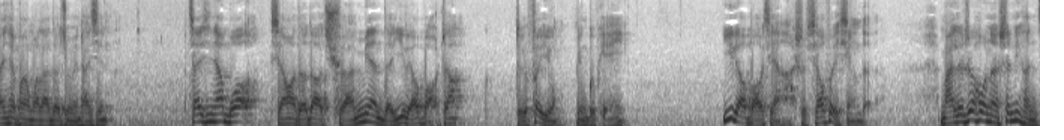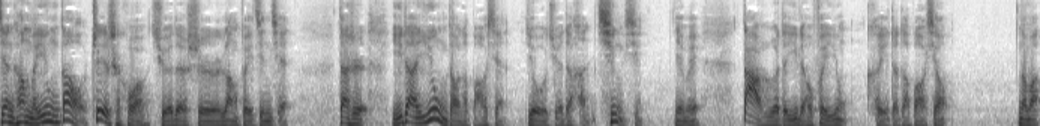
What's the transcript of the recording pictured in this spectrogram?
感谢朋友们来到聚美谈心。在新加坡，想要得到全面的医疗保障，这个费用并不便宜。医疗保险啊是消费型的，买了之后呢，身体很健康没用到，这时候觉得是浪费金钱；但是，一旦用到了保险，又觉得很庆幸，因为大额的医疗费用可以得到报销。那么，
